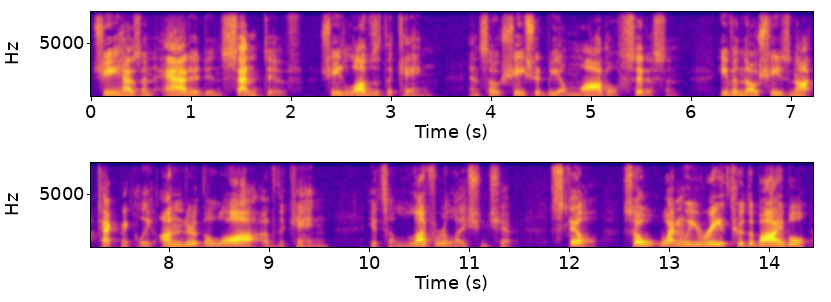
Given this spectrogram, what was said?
She has an added incentive. She loves the king, and so she should be a model citizen. Even though she's not technically under the law of the king, it's a love relationship still. So when we read through the Bible,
